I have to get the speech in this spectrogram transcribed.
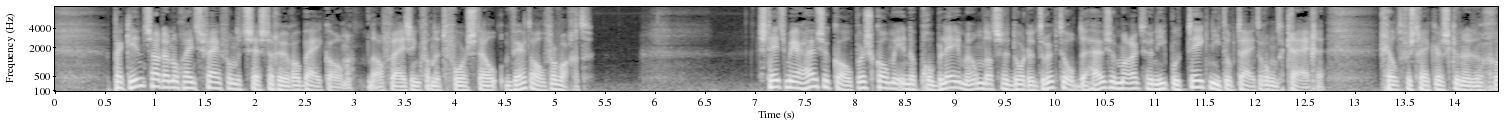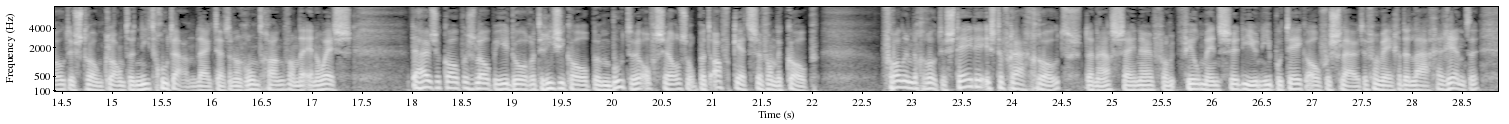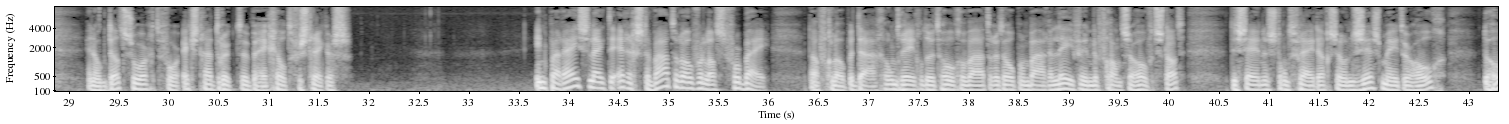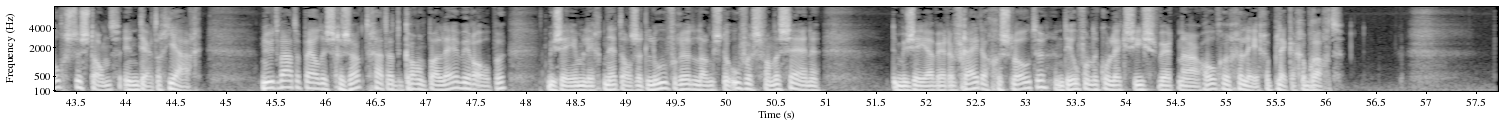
Per kind zou daar nog eens 560 euro bij komen. De afwijzing van het voorstel werd al verwacht. Steeds meer huizenkopers komen in de problemen omdat ze door de drukte op de huizenmarkt hun hypotheek niet op tijd rondkrijgen. Geldverstrekkers kunnen de grote stroom klanten niet goed aan, blijkt uit een rondgang van de NOS. De huizenkopers lopen hierdoor het risico op een boete of zelfs op het afketsen van de koop. Vooral in de grote steden is de vraag groot. Daarnaast zijn er veel mensen die hun hypotheek oversluiten vanwege de lage rente. En ook dat zorgt voor extra drukte bij geldverstrekkers. In Parijs lijkt de ergste wateroverlast voorbij. De afgelopen dagen ontregelde het hoge water het openbare leven in de Franse hoofdstad. De Seine stond vrijdag zo'n 6 meter hoog, de hoogste stand in 30 jaar. Nu het waterpeil is gezakt gaat het Grand Palais weer open. Het museum ligt net als het Louvre langs de oevers van de Seine. De musea werden vrijdag gesloten. Een deel van de collecties werd naar hoger gelegen plekken gebracht.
